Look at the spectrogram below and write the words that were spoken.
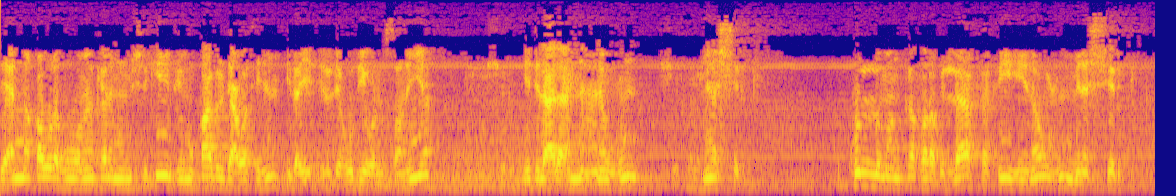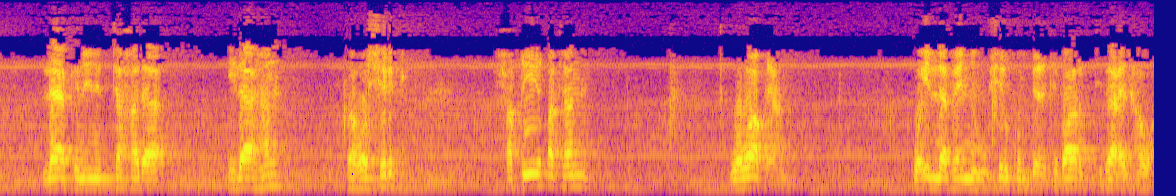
لأن قوله وما كان من المشركين في مقابل دعوتهم إلى اليهودية والنصرانية يدل على أنها نوع من الشرك. كل من كفر بالله ففيه نوع من الشرك. لكن إن اتخذ إلها فهو شرك حقيقة وواقعا. وإلا فإنه شرك باعتبار اتباع الهوى.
